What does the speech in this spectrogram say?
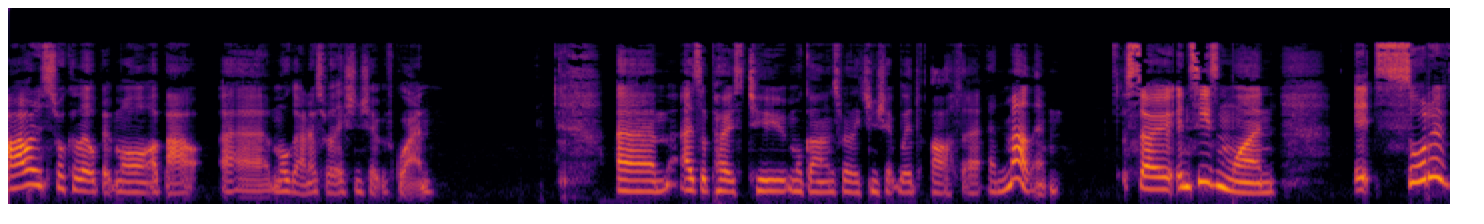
I wanted to talk a little bit more about uh, Morgana's relationship with Gwen, um, as opposed to Morgana's relationship with Arthur and Merlin. So in season one, it's sort of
